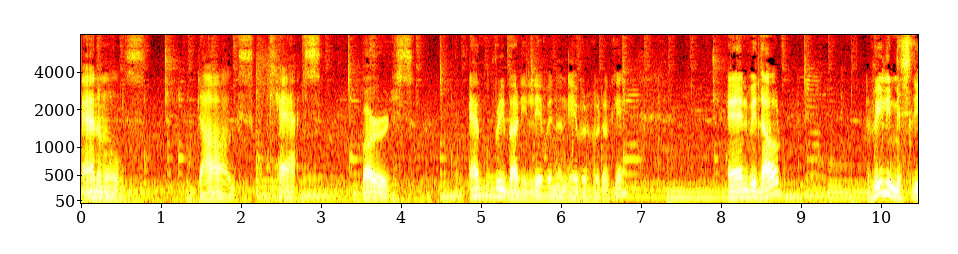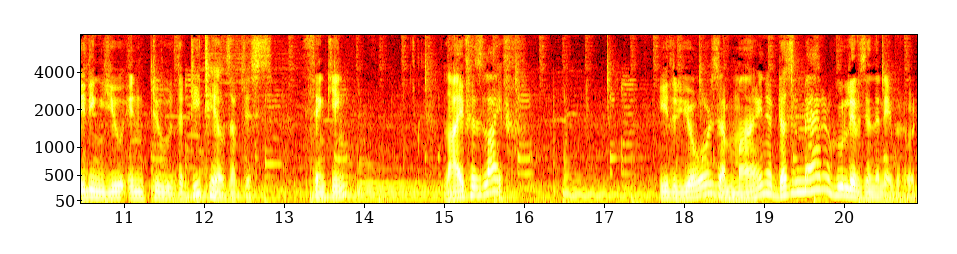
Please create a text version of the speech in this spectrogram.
animals, dogs, cats, birds. Everybody live in a neighborhood, okay? And without really misleading you into the details of this thinking, life is life either yours or mine. It doesn't matter who lives in the neighborhood.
